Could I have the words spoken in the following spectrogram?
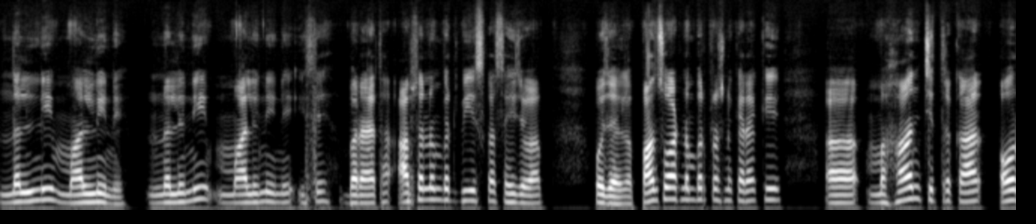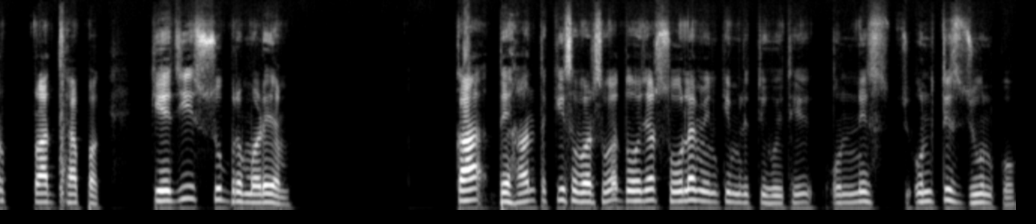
नलनी मालिनी ने नलिनी मालिनी ने इसे बनाया था। ऑप्शन नंबर बी इसका सही जवाब हो जाएगा। 508 नंबर प्रश्न कह रहा है कि आ, महान चित्रकार और प्राध्यापक के जी सुब्रमण्यम का देहांत किस वर्ष हुआ? 2016 में इनकी मृत्यु हुई थी 19 उनतीस जून को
